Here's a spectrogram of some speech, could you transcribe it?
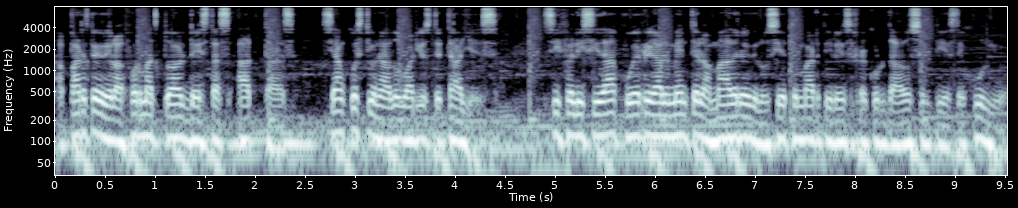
aparte de la forma actual de estas actas, se han cuestionado varios detalles. Si Felicidad fue realmente la madre de los siete mártires recordados el 10 de julio.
